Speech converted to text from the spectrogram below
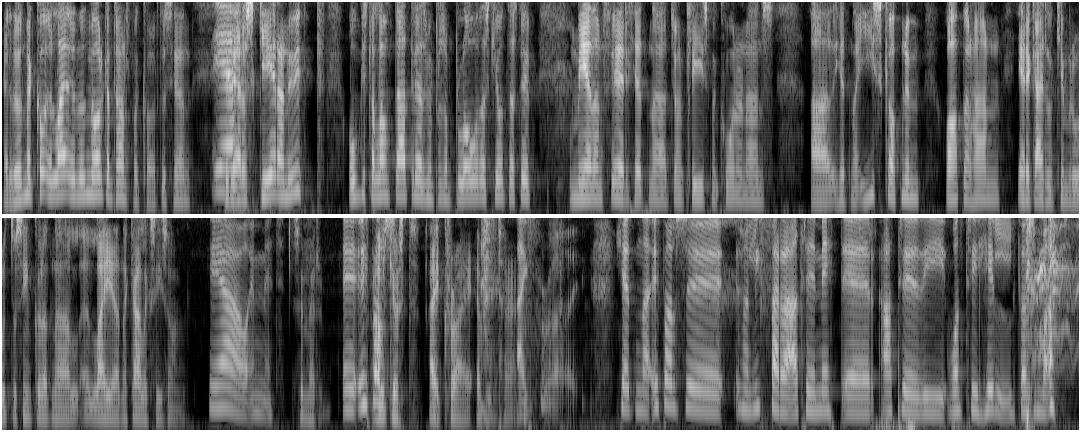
er þú ert með, ko- li- þú ert með organ transplant kort? Og síðan byrjar að skera hann upp. Ógislega langt atriða sem er bara svona blóð að skjótast upp. Og meðan fer hérna John Cleese með konuna hans að hérna ískápnum opnar hann Erik Idle kemur út og syngur hérna lægið hérna Galaxy Song. Já, einmitt. Sem er uh, algjört I cry every time. I cry. Hérna, uppáhalds uh, svona líffæra atriðið mitt er atriðið í One Tree Hill þar sem að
